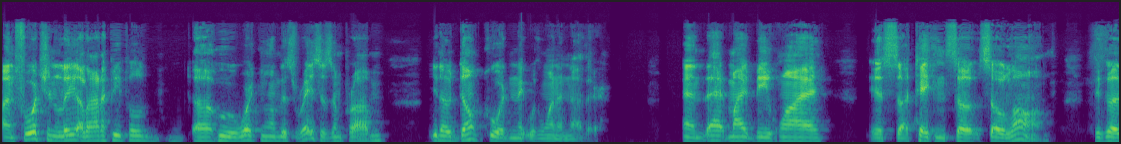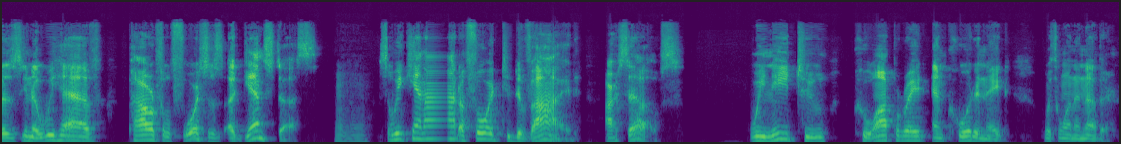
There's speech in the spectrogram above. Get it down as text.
unfortunately, a lot of people uh, who are working on this racism problem, you know, don't coordinate with one another, and that might be why it's uh, taking so so long, because you know we have powerful forces against us, mm-hmm. so we cannot afford to divide ourselves. We need to cooperate and coordinate with one another.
